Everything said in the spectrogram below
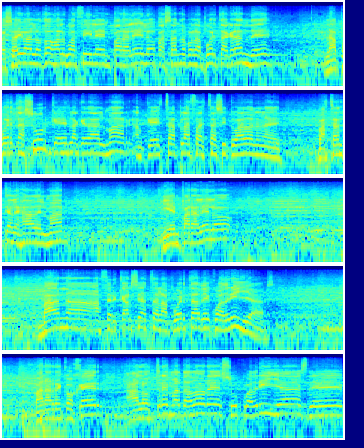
Pues ahí van los dos alguaciles en paralelo, pasando por la puerta grande, la puerta sur, que es la que da al mar, aunque esta plaza está situada en bastante alejada del mar. Y en paralelo van a acercarse hasta la puerta de cuadrillas para recoger a los tres matadores, sus cuadrillas de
